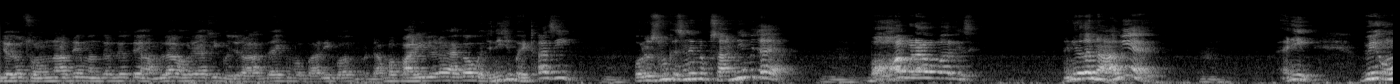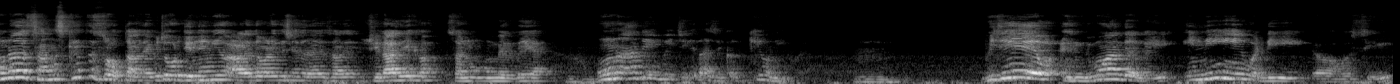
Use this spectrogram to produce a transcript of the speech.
ਜਦੋਂ ਸੋਮਨਾਥ ਦੇ ਮੰਦਿਰ ਦੇ ਉੱਤੇ ਹਮਲਾ ਹੋ ਰਿਹਾ ਸੀ ਗੁਜਰਾਤ ਦਾ ਇੱਕ ਵਪਾਰੀ ਬਹੁਤ ਵੱਡਾ ਵਪਾਰੀ ਜਿਹੜਾ ਹੈਗਾ ਉਹ ਵਜਨੀ 'ਚ ਬੈਠਾ ਸੀ। ਔਰ ਉਸ ਨੂੰ ਕਿਸੇ ਨੇ ਨੁਕਸਾਨ ਨਹੀਂ ਪਹੁੰਚਾਇਆ। ਬਹੁਤ ਬੜਾ ਵਪਾਰੀ ਸੀ। ਯਾਨੀ ਉਹਦਾ ਨਾਮ ਹੀ ਹੈ। ਹਾਂਜੀ ਵੀ ਉਹਨਾਂ ਸੰਸਕ੍ਰਿਤ ਸਰੋਤਾਂ ਦੇ ਵਿੱਚ ਔਰ ਜਿੰਨੇ ਵੀ ਆਲੇ ਦੁਆਲੇ ਦੇ ਸ਼ਿਲਾ- ਸਾਰੇ ਸ਼ਿਲਾਲੇਖ ਸਾਨੂੰ ਮਿਲਦੇ ਆ ਉਹਨਾਂ ਦੇ ਵਿੱਚ ਇਹਦਾ ਜ਼ਿਕਰ ਕਿਉਂ ਨਹੀਂ ਹੋਇਆ? ਵੀ ਜੇ ਹਿੰਦੂਆਂ ਦੇ ਲਈ ਇੰਨੀ ਹੀ ਵੱਡੀ ਅਹ, ਉਹ ਸੀ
